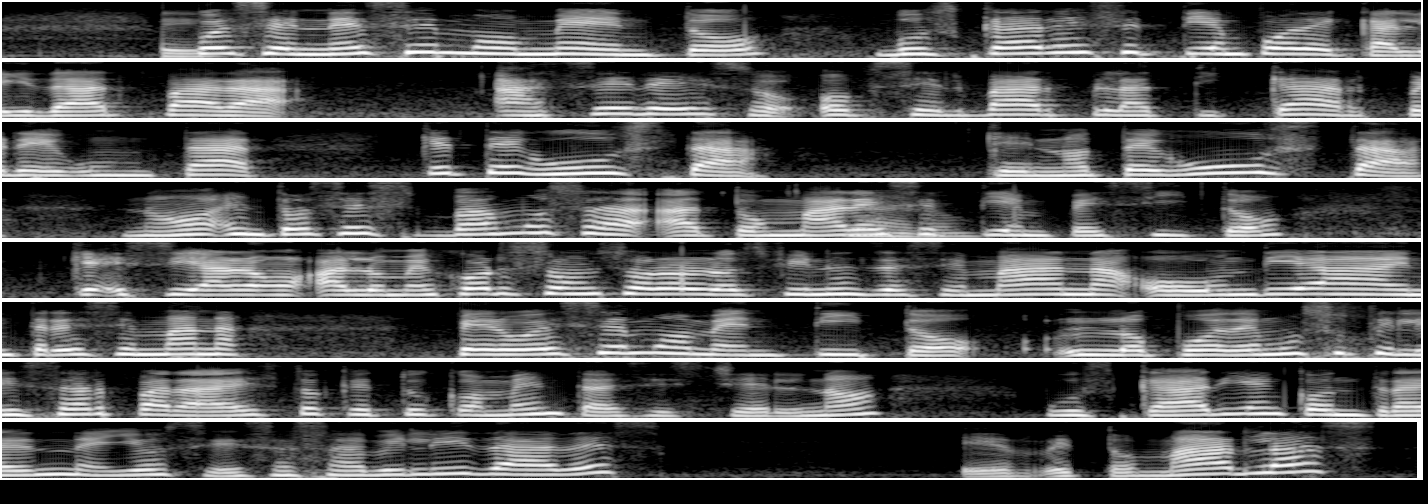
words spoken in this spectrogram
pues en ese momento buscar ese tiempo de calidad para hacer eso, observar, platicar, preguntar, ¿qué te gusta? que no te gusta, ¿no? Entonces vamos a, tomar ese tiempecito, que si a lo, a lo, mejor son solo los fines de semana o un día en tres semanas, pero ese momentito lo podemos utilizar para esto que tú comentas, Ischel, ¿no? Buscar y encontrar en ellos esas habilidades, eh, retomarlas,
